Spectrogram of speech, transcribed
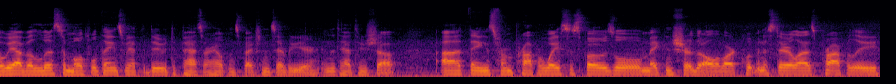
We have a list of multiple things we have to do to pass our health inspections every year in the tattoo shop. Uh, things from proper waste disposal, making sure that all of our equipment is sterilized properly,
